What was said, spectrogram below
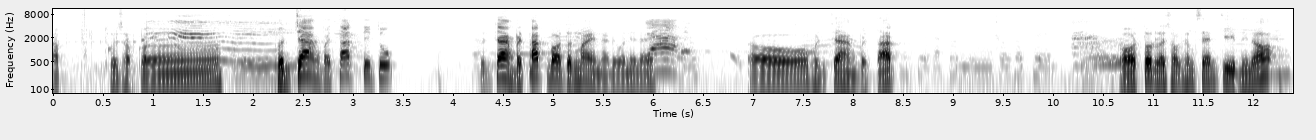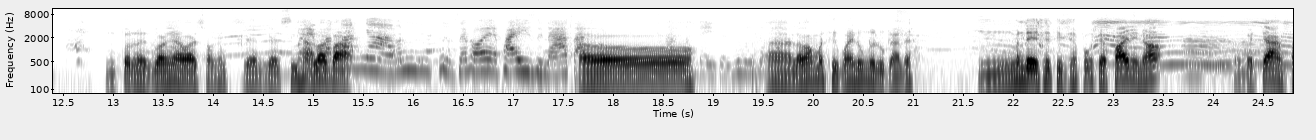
รับโทรศัพท์ก่อนเออเพิ่นจ้างไปตัดที่ตุกเพิ่นจ้างไปตัดบ่ต้นไม้น่ะดูวันนี้ได้จ้างโอ้เพิ่นจ้างไปตัดเสือกับต้นหนึ่งสองสามแสนอ๋อต้นละ2-3แสนกีบนี่เนาะอืมต้นละว่าไงว่า2-3แสนก็4-500บาทตัดงามันถึงใส่พ่อไผ่สินะตัดโอ้เด็กจะซื้ออ่าระวังมันถึกไม้ลุงเด้อลูกหลานเด้อ อืมมันเดใส่ถึกใส่พงใส่ไฟนี่เนาะอ่ามันก็จ้างไป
